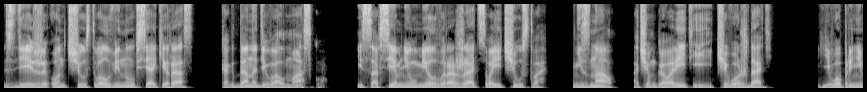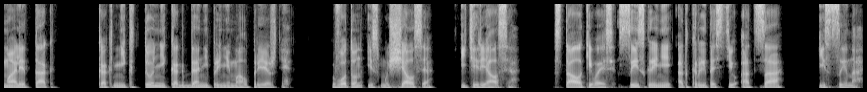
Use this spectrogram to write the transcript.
Здесь же он чувствовал вину всякий раз, когда надевал маску. И совсем не умел выражать свои чувства. Не знал, о чем говорить и чего ждать. Его принимали так, как никто никогда не принимал прежде. Вот он и смущался, и терялся, сталкиваясь с искренней открытостью отца и сына.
